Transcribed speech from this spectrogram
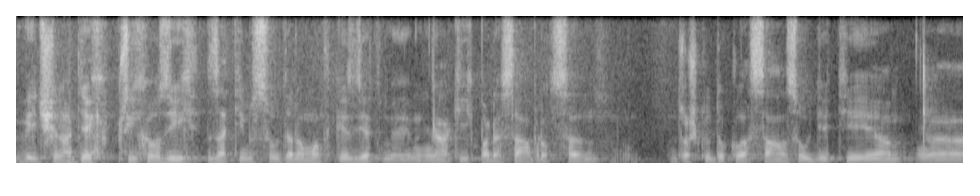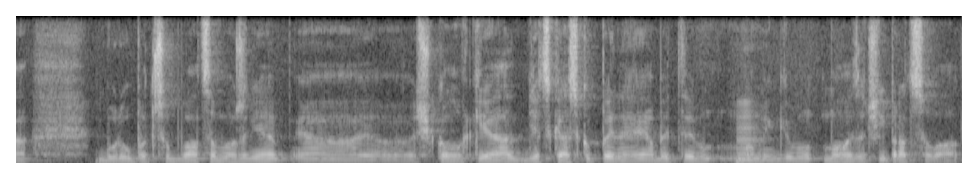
Většina těch příchozích zatím jsou teda matky s dětmi, nějakých 50%, trošku to klesá, jsou děti a uh, budou potřebovat samozřejmě uh, školky a dětské skupiny, aby ty hmm. maminky mohly začít pracovat.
